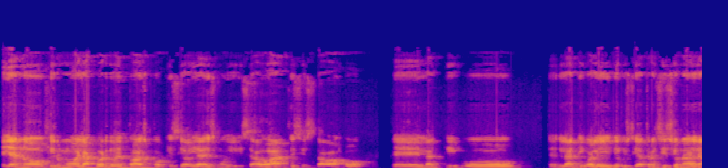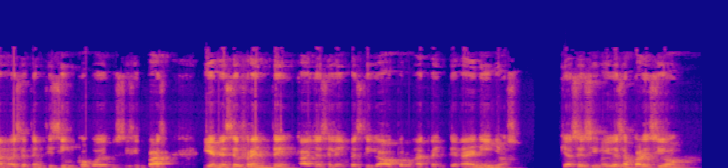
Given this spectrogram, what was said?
Ella no firmó el acuerdo de paz porque se había desmovilizado antes y estaba bajo eh, el antiguo, la antigua ley de justicia transicional, la 975 o de justicia y paz, y en ese frente a se le ha investigado por una treintena de niños que asesinó y desapareció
